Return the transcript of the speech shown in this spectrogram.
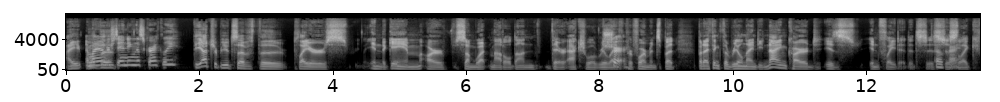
I, I Am well, I understanding the, this correctly? The attributes of the players in the game are somewhat modeled on their actual real life sure. performance, but but I think the real 99 card is inflated. It's it's okay. just like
